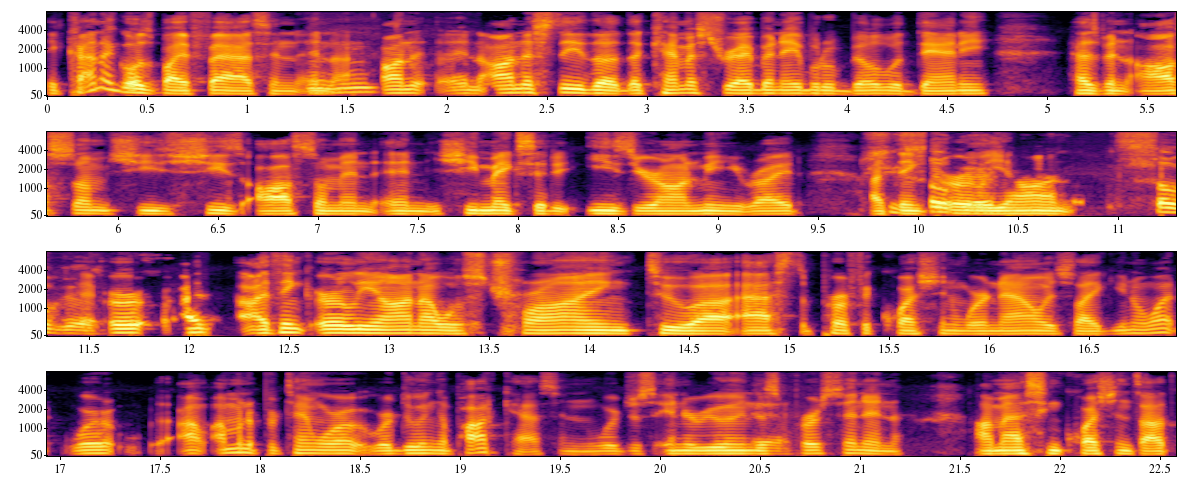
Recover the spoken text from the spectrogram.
it kind of goes by fast and and, mm-hmm. on, and honestly the the chemistry i've been able to build with dani has been awesome. She's she's awesome, and and she makes it easier on me, right? I think so early good. on, So good. er, I, I think early on I was trying to uh, ask the perfect question. Where now it's like, you know what, we're I'm going to pretend we're we're doing a podcast and we're just interviewing this person, and I'm asking questions out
